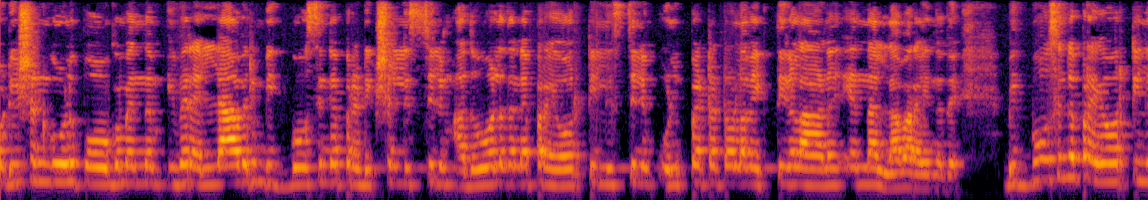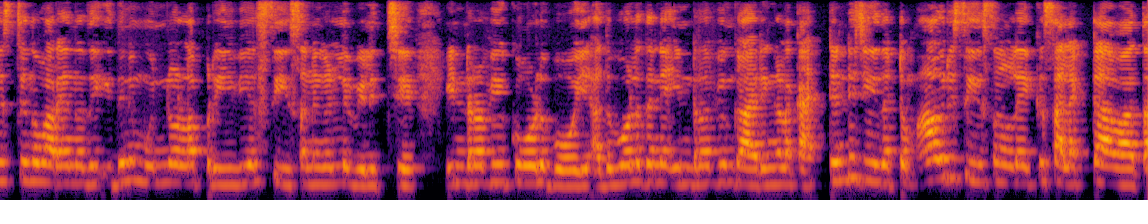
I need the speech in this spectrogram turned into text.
ഓഡീഷൻ കോൾ പോകുമെന്നും ഇവരെല്ലാവരും ബിഗ് ബോസിന്റെ പ്രഡിക്ഷൻ ലിസ്റ്റിലും അതുപോലെ തന്നെ പ്രയോറിറ്റി ലിസ്റ്റിലും ഉൾപ്പെട്ടിട്ടുള്ള വ്യക്തികളാണ് എന്നല്ല പറയുന്നത്. ബിഗ് ബോസിന്റെ പ്രയോറിറ്റി ലിസ്റ്റ് എന്ന് പറയുന്നത് ഇതിന് മുന്നുള്ള പ്രീവിയസ് സീസണുകളിൽ വിളിച്ച് ഇന്റർവ്യൂ കോൾ പോയി അതുപോലെ തന്നെ ഇന്റർവ്യൂ കാര്യങ്ങളൊക്കെ അറ്റൻഡ് ചെയ്തിട്ടും ആ ഒരു സീസണിലേക്ക് സെലക്ട് ആവാത്ത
